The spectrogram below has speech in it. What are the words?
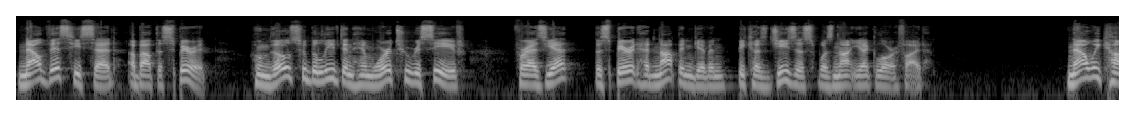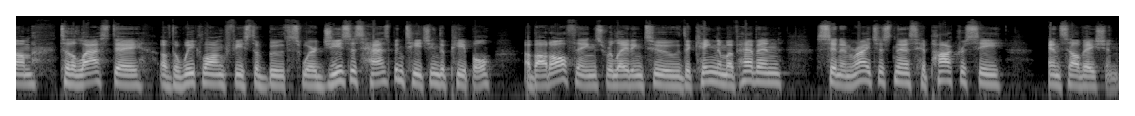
Now, this he said about the Spirit, whom those who believed in him were to receive, for as yet the Spirit had not been given because Jesus was not yet glorified. Now we come to the last day of the week long Feast of Booths, where Jesus has been teaching the people about all things relating to the kingdom of heaven, sin and righteousness, hypocrisy, and salvation.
